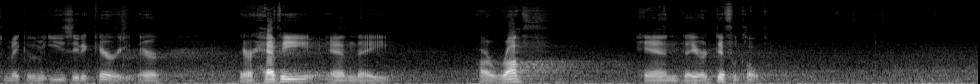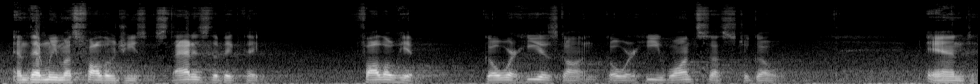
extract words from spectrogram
to make them easy to carry. They're, they're heavy and they are rough and they are difficult. And then we must follow Jesus. That is the big thing. Follow him. Go where he has gone. Go where he wants us to go. And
